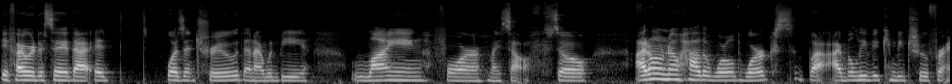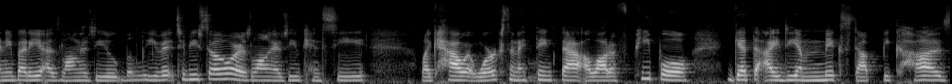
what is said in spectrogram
if I were to say that it wasn't true, then I would be lying for myself. So I don't know how the world works, but I believe it can be true for anybody as long as you believe it to be so, or as long as you can see like how it works. And I think that a lot of people get the idea mixed up because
